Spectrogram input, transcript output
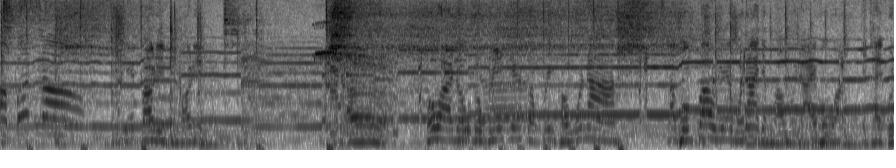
อบเบิดหลับเบิดหลับเนี่ยเบาดิเบาดิเออเพราะว่าดงดงนี้เนี่ยต้องเป็นของหัวหน้าถ้าผมเป้าเนี่ยหัวหน้าจะเป่าไม่ได้เพราะว่าจะใช่คน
